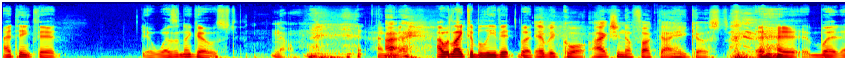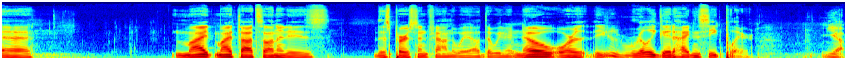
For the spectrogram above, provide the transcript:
I think that it wasn't a ghost. no I, mean, I, I would like to believe it, but it'd be cool i actually no fuck that i hate ghosts but uh, my my thoughts on it is this person found a way out that we didn't know, or they're a really good hide and seek player. yeah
